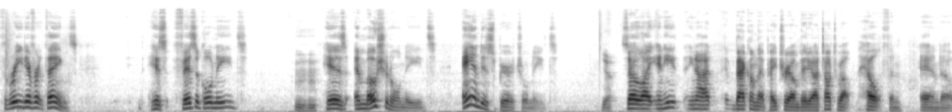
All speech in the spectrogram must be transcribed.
three different things: his physical needs, Mm-hmm. his emotional needs, and his spiritual needs. Yeah. So like, and he, you know, I, back on that Patreon video, I talked about health and and uh,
